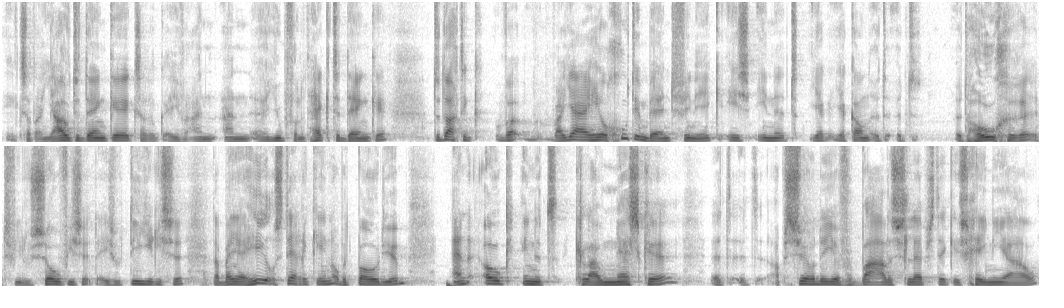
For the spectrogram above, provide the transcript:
ik zat aan jou te denken. Ik zat ook even aan, aan eh, Joep van het Hek te denken. Toen dacht ik, wa- waar jij heel goed in bent, vind ik, is in het. Je, je kan het, het, het hogere, het filosofische, het esoterische. Daar ben je heel sterk in op het podium. En ook in het clowneske, het, het absurde, je verbale slapstick is geniaal.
